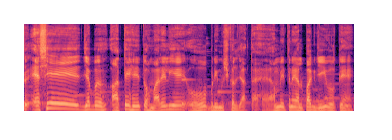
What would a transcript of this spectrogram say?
तो ऐसे जब आते हैं तो हमारे लिए वो बड़ी मुश्किल जाता है। हम इतने अल्पक जीव होते हैं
